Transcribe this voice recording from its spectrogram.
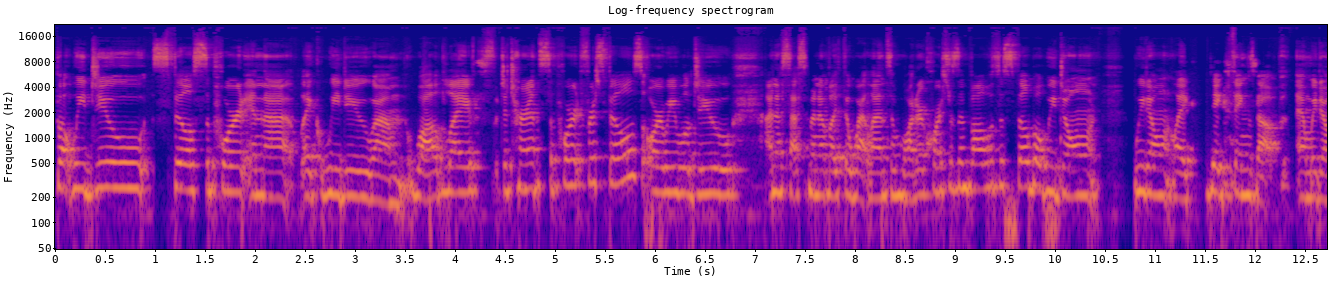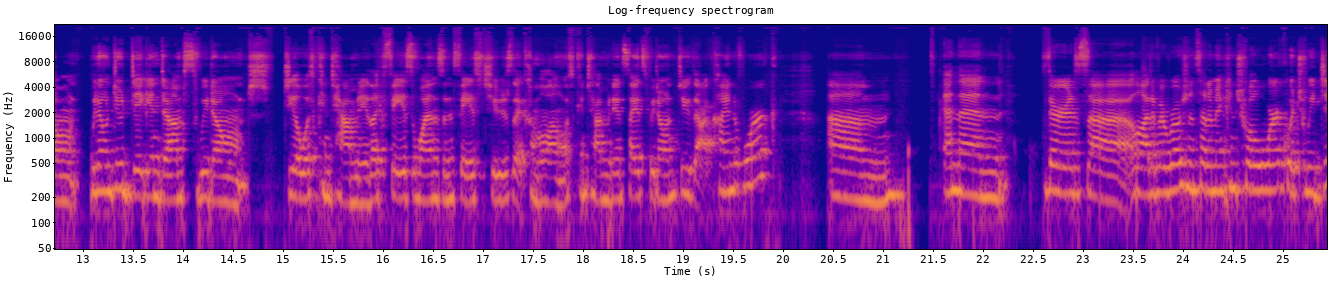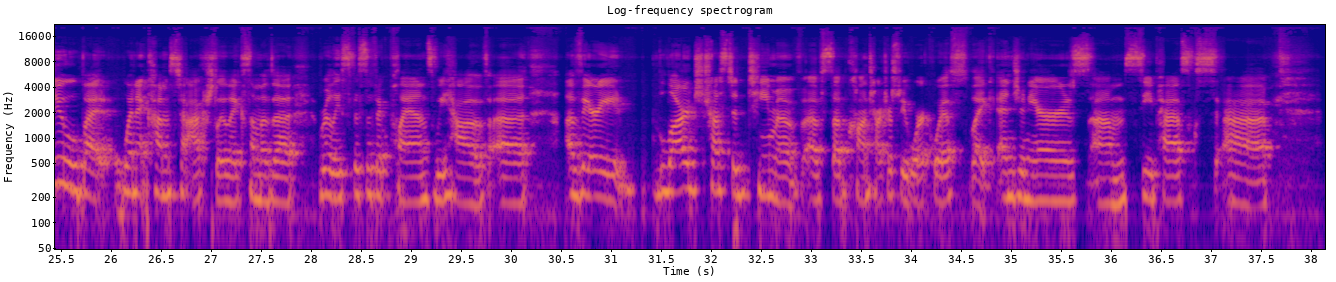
but we do spill support in that like we do um, wildlife deterrent support for spills or we will do an assessment of like the wetlands and water courses involved with the spill but we don't we don't like dig things up and we don't we don't do dig and dumps. We don't deal with contaminated like phase ones and phase twos that come along with contaminated sites. We don't do that kind of work. Um, and then there's uh, a lot of erosion sediment control work which we do but when it comes to actually like some of the really specific plans we have a, a very large trusted team of, of subcontractors we work with like engineers um, CPESCs, uh,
